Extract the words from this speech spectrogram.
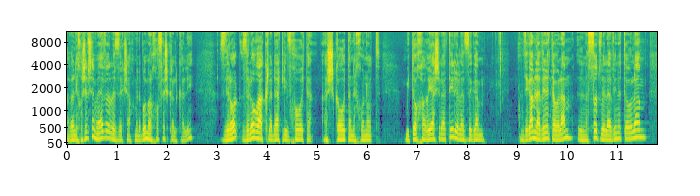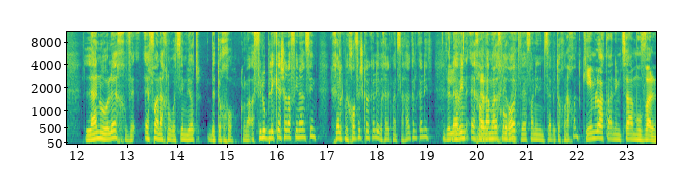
אבל אני חושב שמעבר לזה, כשאנחנו מדברים על חופש כלכלי, זה לא, זה לא רק לדעת לבחור את ההשקעות הנכונות מתוך הראייה של העתיד, אלא זה גם, זה גם להבין את העולם, לנסות ולהבין את העולם לאן הוא הולך ואיפה אנחנו רוצים להיות בתוכו. כלומר, אפילו בלי קשר לפיננסים, חלק מחופש כלכלי וחלק מהצלחה כלכלית, להבין איך העולם הולך לראות ואיפה אני נמצא בתוכו. נכון, כי אם לא, אתה נמצא מובל.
